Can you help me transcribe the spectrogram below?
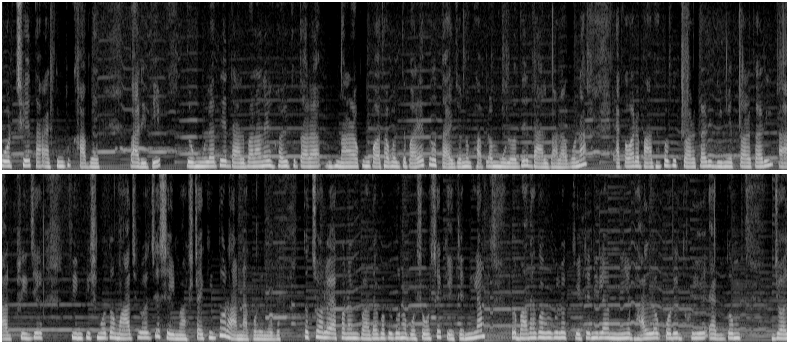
করছে, তারা কিন্তু খাবে বাড়িতে। তো মূলা দিয়ে ডাল বানালে হয়তো তারা নানা রকম কথা বলতে পারে, তো তাই জন্য ভাবলাম মূলো ডাল বানাবো না। একেবারে বাঁধাকপির তরকারি, ডিমের তরকারি আর ফ্রিজে তিন পিস মতো মাছ রয়েছে, সেই মাছটাই কিন্তু রান্না করে নেব। তো চলো এখন আমি বাঁধাকপিগুলো বসে বসে কেটে নিলাম। তো বাঁধাকপিগুলো কেটে নিলাম, নিয়ে ভালো করে ধুয়ে একদম জল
